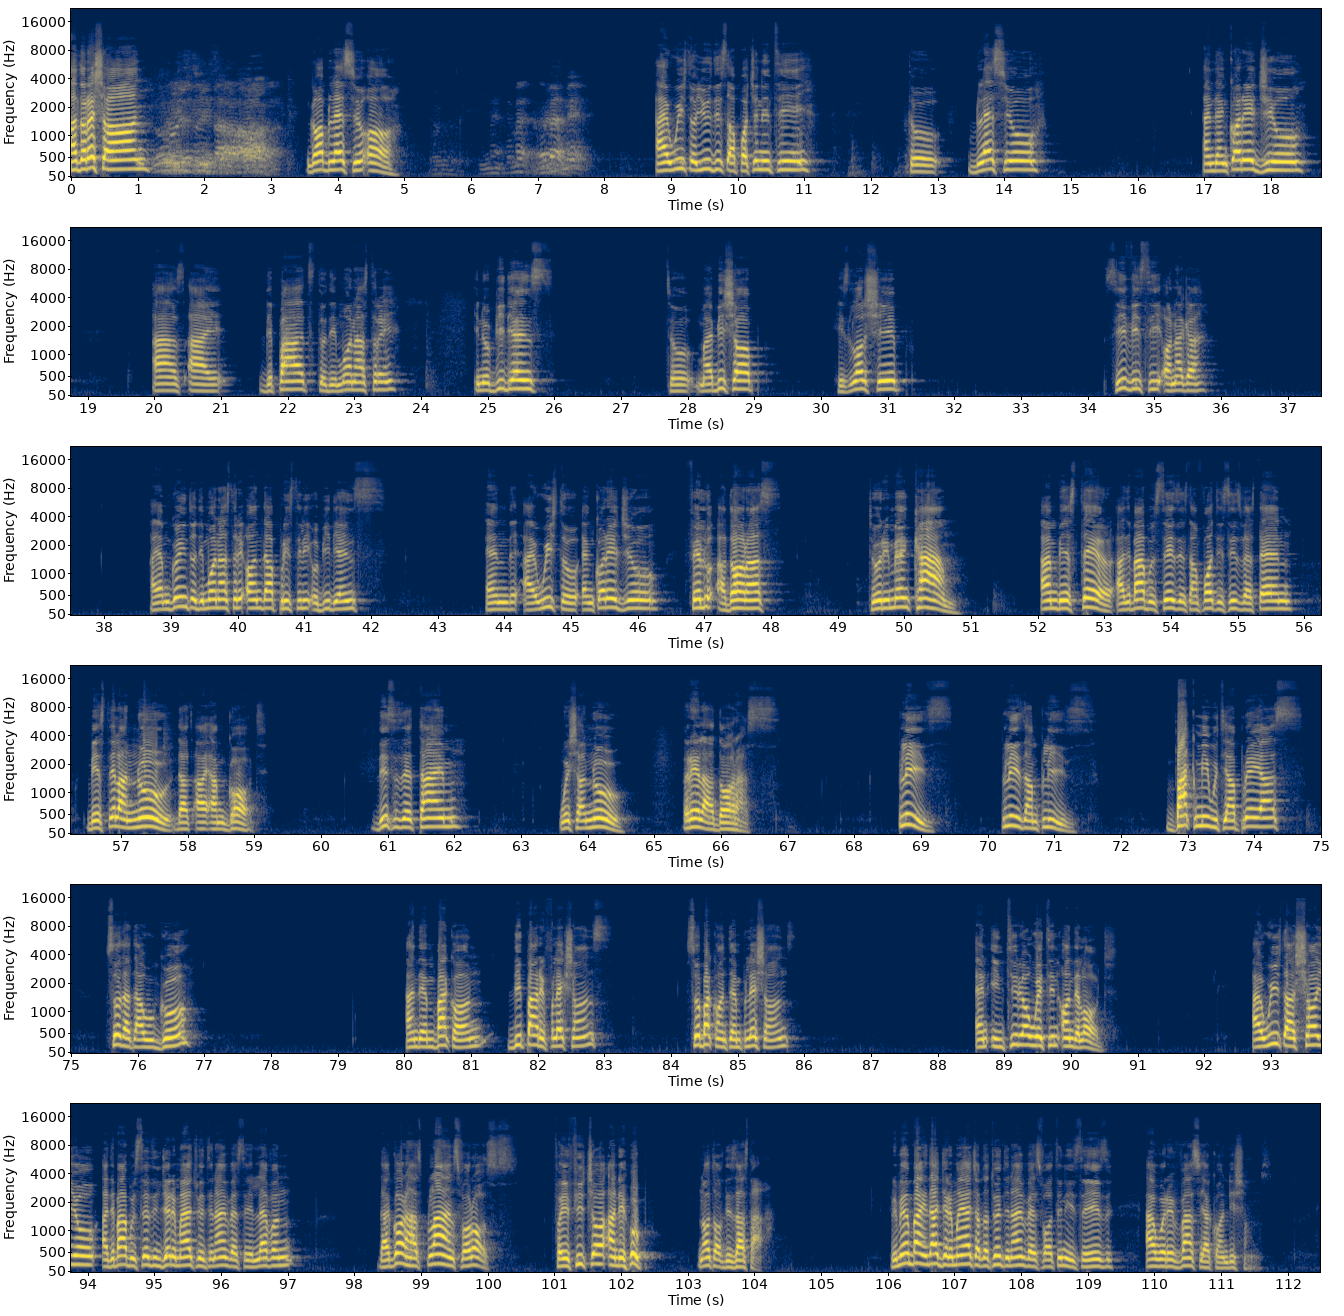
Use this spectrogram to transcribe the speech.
Adoration. God bless you all. I wish to use this opportunity to bless you and encourage you as I depart to the monastery in obedience to my bishop, his lordship, CVC Onaga. I am going to the monastery under priestly obedience, and I wish to encourage you, fellow adorers, to remain calm and be still, as the Bible says in Psalm 46, verse 10 Be still and know that I am God. This is a time we shall know real adorers. Please, please, and please, back me with your prayers so that I will go and embark on deeper reflections, sober contemplations, and interior waiting on the Lord. I wish to assure you, as the Bible says in Jeremiah 29, verse 11, that God has plans for us for a future and a hope, not of disaster. Remember in that Jeremiah chapter 29, verse 14, he says, I will reverse your conditions.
